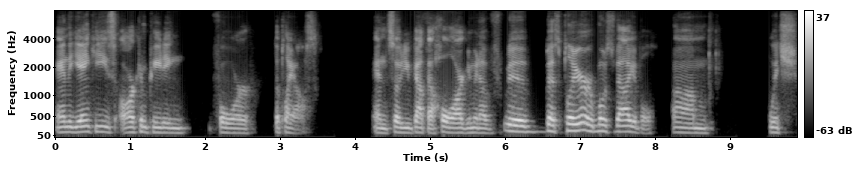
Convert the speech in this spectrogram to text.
and the Yankees are competing for the playoffs, and so you've got that whole argument of uh, best player or most valuable, um, which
